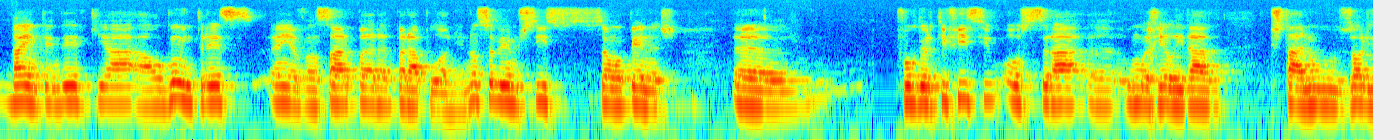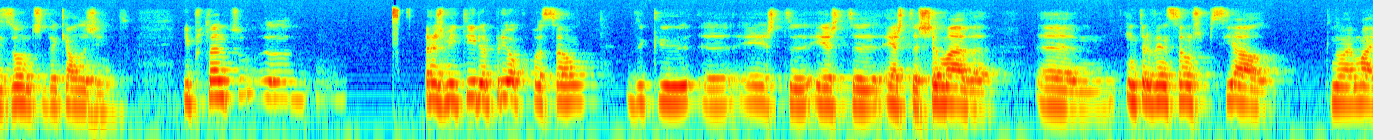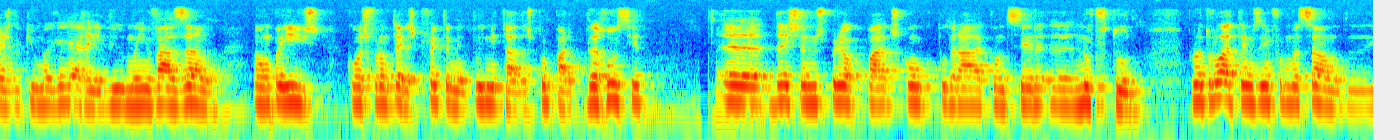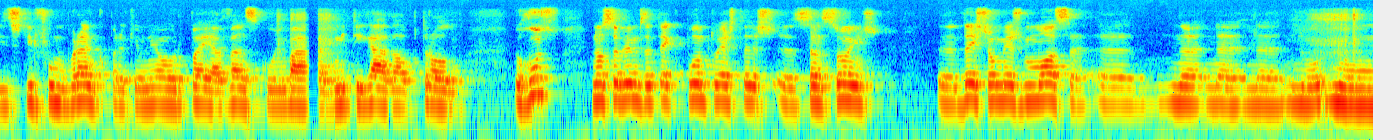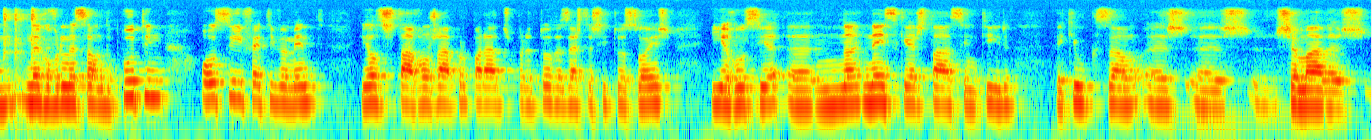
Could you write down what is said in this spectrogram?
dá a entender que há algum interesse em avançar para, para a Polónia. Não sabemos se isso são apenas fogo de artifício ou se será uma realidade que está nos horizontes daquela gente. E, portanto, transmitir a preocupação de que uh, este, este, esta chamada uh, intervenção especial, que não é mais do que uma guerra e de uma invasão a um país com as fronteiras perfeitamente limitadas por parte da Rússia, uh, deixa-nos preocupados com o que poderá acontecer no futuro. Por outro lado, temos a informação de existir fumo branco para que a União Europeia avance com o embargo mitigado ao petróleo russo não sabemos até que ponto estas uh, sanções uh, deixam mesmo moça uh, na, na, na, no, no, na governação de Putin ou se efetivamente eles estavam já preparados para todas estas situações e a Rússia nem sequer está a sentir aquilo que são as, as chamadas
